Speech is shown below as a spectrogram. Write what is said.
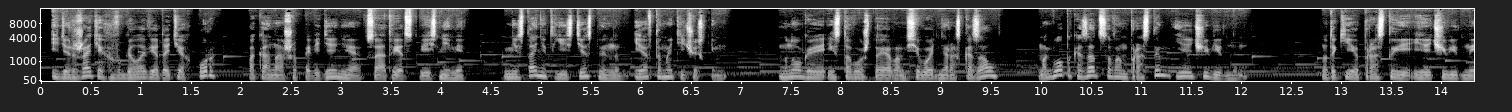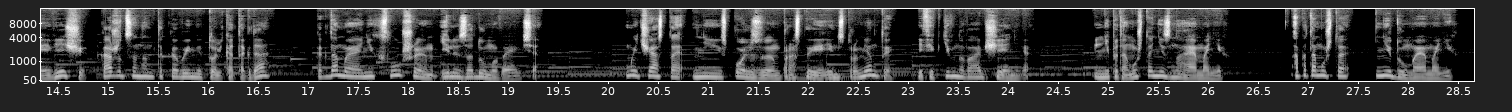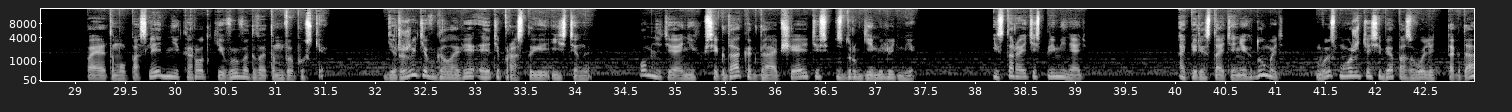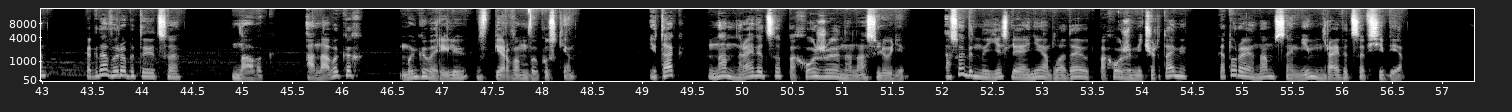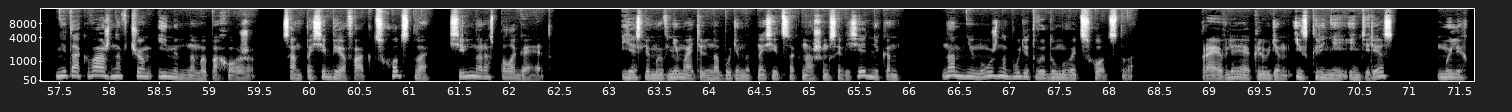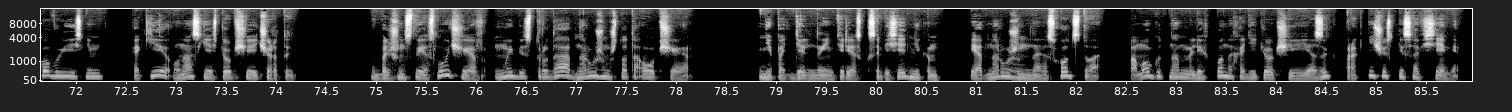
и держать их в голове до тех пор, пока наше поведение в соответствии с ними не станет естественным и автоматическим. Многое из того, что я вам сегодня рассказал, могло показаться вам простым и очевидным. Но такие простые и очевидные вещи кажутся нам таковыми только тогда, когда мы о них слушаем или задумываемся. Мы часто не используем простые инструменты эффективного общения. Не потому что не знаем о них, а потому что не думаем о них. Поэтому последний короткий вывод в этом выпуске. Держите в голове эти простые истины – Помните о них всегда, когда общаетесь с другими людьми. И старайтесь применять. А перестать о них думать вы сможете себе позволить тогда, когда выработается навык. О навыках мы говорили в первом выпуске. Итак, нам нравятся похожие на нас люди. Особенно если они обладают похожими чертами, которые нам самим нравятся в себе. Не так важно, в чем именно мы похожи. Сам по себе факт сходства сильно располагает. Если мы внимательно будем относиться к нашим собеседникам, нам не нужно будет выдумывать сходства. Проявляя к людям искренний интерес, мы легко выясним, какие у нас есть общие черты. В большинстве случаев мы без труда обнаружим что-то общее. Неподдельный интерес к собеседникам и обнаруженное сходство помогут нам легко находить общий язык практически со всеми.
